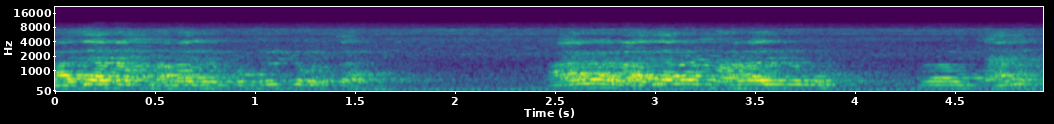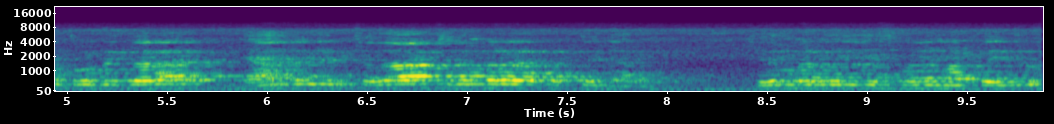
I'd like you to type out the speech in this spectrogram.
ರಾಜಾರಾಮ್ ಮಹಾರಾಜರು ಕುಂಡ್ರಿಕ್ಕೆ ಬರ್ತಾರೆ. ಮಹಾರಾಜರು ಧ್ಯಾನ ಕೂತ್ಕೊಂಡಿದ್ದಾರೆ ಧ್ಯಾನದಲ್ಲಿ ಸದಾ ಚಿದಂಬರ ಬರ್ತಿದ್ದಾರೆ. ಚಿದಂಬರನನ್ನು ಸ್ಮರಣೆ ಮಾಡ್ತಾ ಇದ್ರು.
